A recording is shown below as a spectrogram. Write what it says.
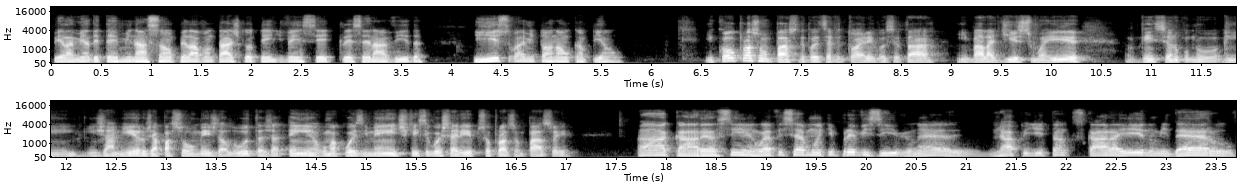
pela minha determinação, pela vontade que eu tenho de vencer, de crescer na vida, e isso vai me tornar um campeão. E qual o próximo passo depois dessa vitória? Você está embaladíssimo aí, vencendo no, em, em, janeiro, já passou o mês da luta, já tem alguma coisa em mente? O que você gostaria para o seu próximo passo aí? Ah, cara, é assim, o UFC é muito imprevisível, né? Já pedi tantos caras aí, não me deram,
